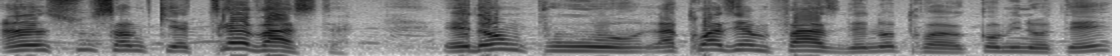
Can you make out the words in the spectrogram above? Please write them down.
un sous-sang qui est très vaste. Et donc pour la troisième phase de notre communauté,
